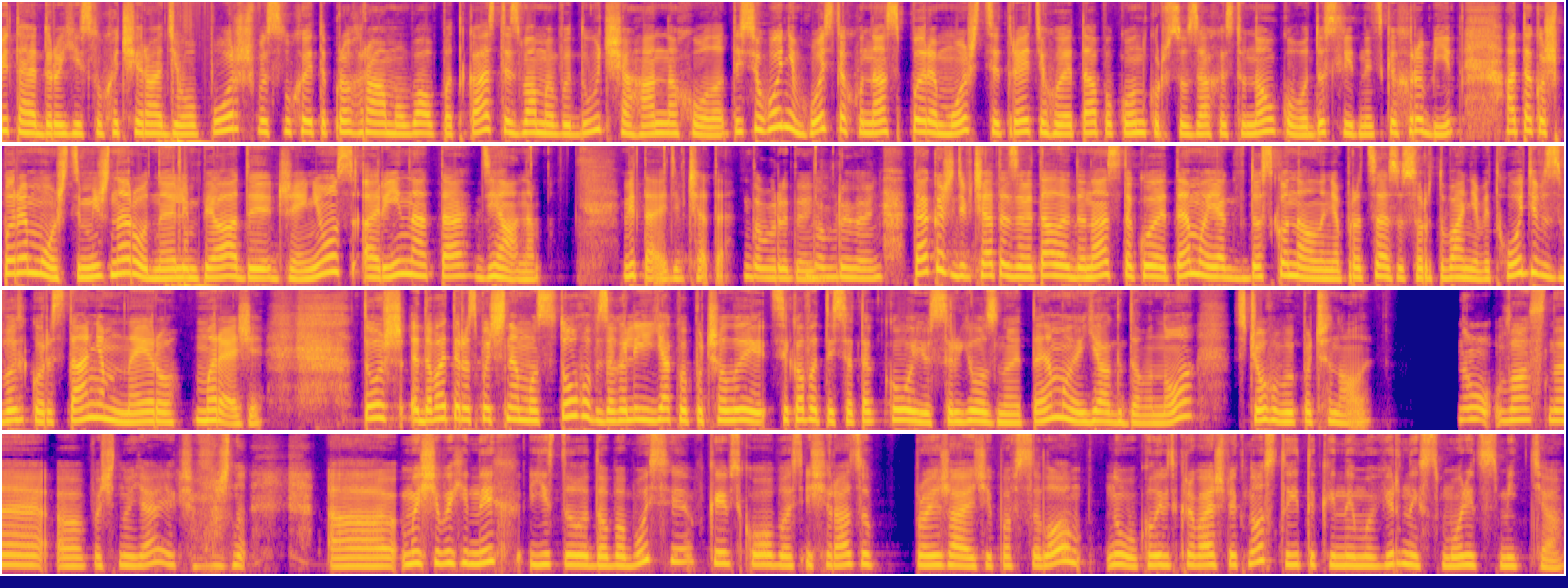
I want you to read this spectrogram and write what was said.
Вітаю, дорогі слухачі Радіо Порш. Ви слухаєте програму Вау Подкаст. І з вами ведуча Ганна Холод. І сьогодні в гостях у нас переможці третього етапу конкурсу захисту науково-дослідницьких робіт, а також переможці міжнародної олімпіади Дженіус, Аріна та Діана. Вітаю, дівчата! Добрий день. Добрий день. Також дівчата завітали до нас з такою темою, як вдосконалення процесу сортування відходів з використанням нейромережі. Тож, давайте розпочнемо з того, взагалі, як ви почали цікавитися такою серйозною темою, як давно, з чого ви починали? Ну, власне, е, почну я, якщо можна. Е, Ми ще вихідних їздили до бабусі в Київську область і щоразу, проїжджаючи повз село, ну, коли відкриваєш вікно, стоїть такий неймовірний сморід сміття.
